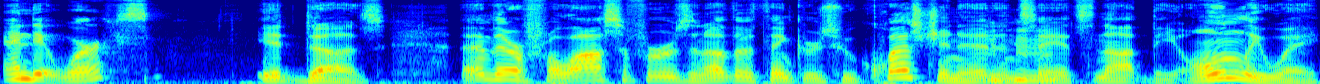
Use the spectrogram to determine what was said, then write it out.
And it works? It does. And there are philosophers and other thinkers who question it and mm-hmm. say it's not the only way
